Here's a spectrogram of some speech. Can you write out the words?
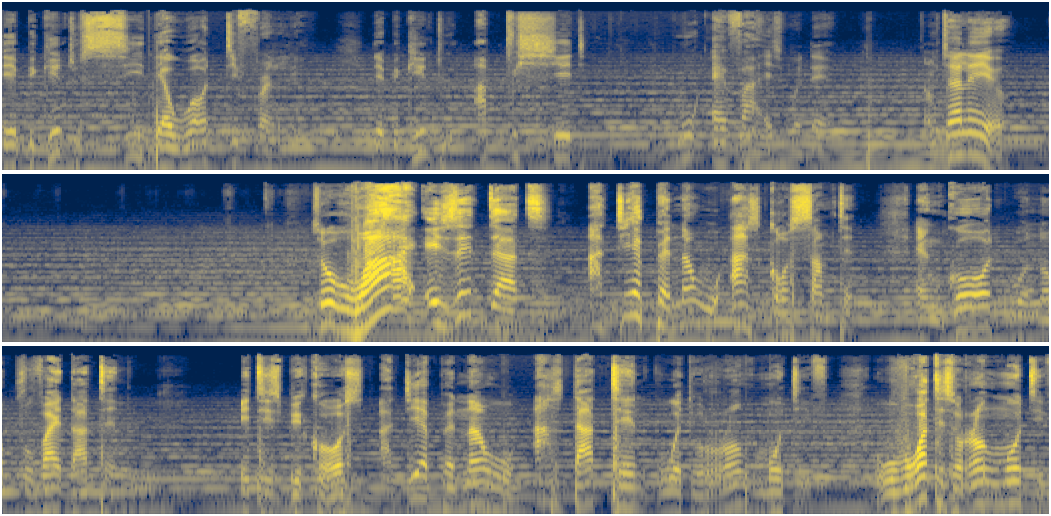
They begin to see the world differently. They begin to appreciate whoever is with them. I'm telling you. So why is it that Adiepena will ask God something and God will not provide that thing? It is because a dear Adiepena will ask that thing with wrong motive. What is wrong motive?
